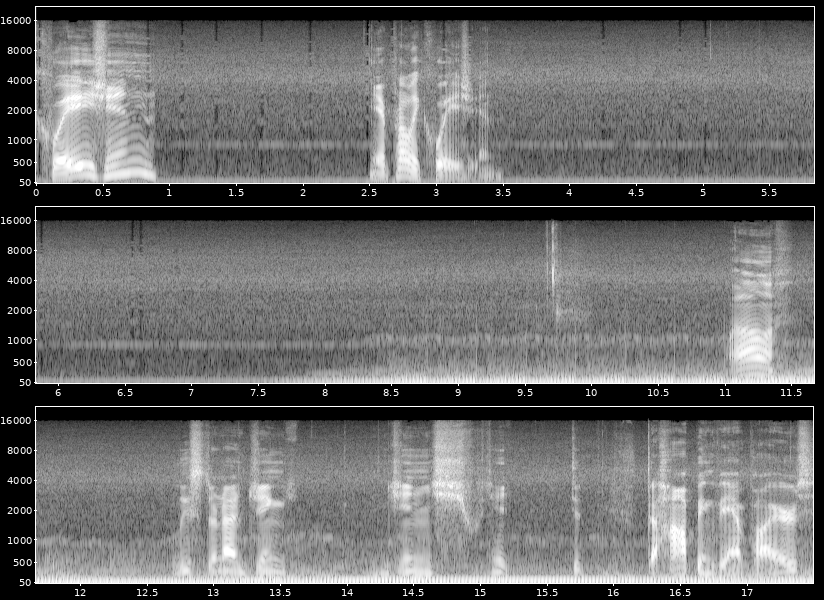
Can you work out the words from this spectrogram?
Quasian? Yeah, probably Quasian. Well, at least they're not Jin, Jin, the, the hopping vampires.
